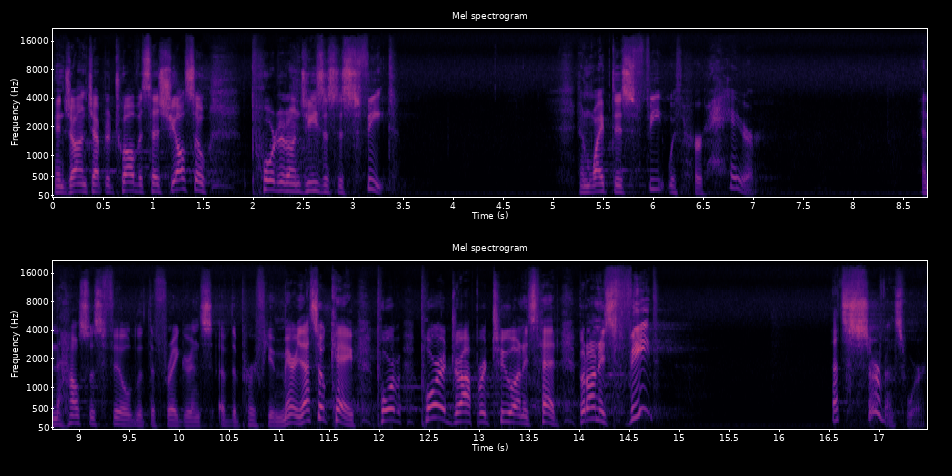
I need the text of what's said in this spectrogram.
In John chapter 12, it says she also poured it on Jesus' feet and wiped his feet with her hair. and the house was filled with the fragrance of the perfume. Mary, that's okay. Pour, pour a drop or two on his head, but on his feet, that's servant's work.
